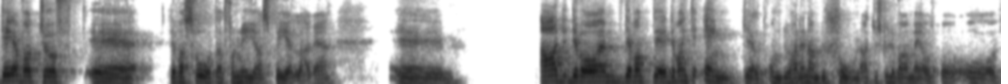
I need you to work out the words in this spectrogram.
det var tufft. Eh, det var svårt att få nya spelare. Eh, ja, det, var, det, var inte, det var inte enkelt om du hade en ambition att du skulle vara med och, och, och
